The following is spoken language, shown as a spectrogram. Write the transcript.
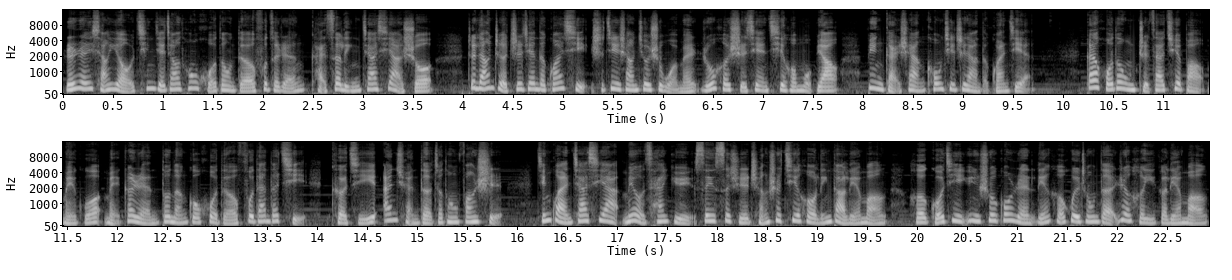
人人享有清洁交通活动的负责人凯瑟琳·加西亚说：“这两者之间的关系实际上就是我们如何实现气候目标并改善空气质量的关键。”该活动旨在确保美国每个人都能够获得负担得起、可及、安全的交通方式。尽管加西亚没有参与 C 四十城市气候领导联盟和国际运输工人联合会中的任何一个联盟，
